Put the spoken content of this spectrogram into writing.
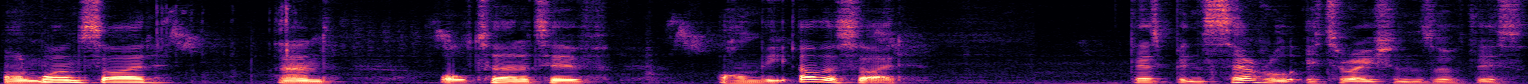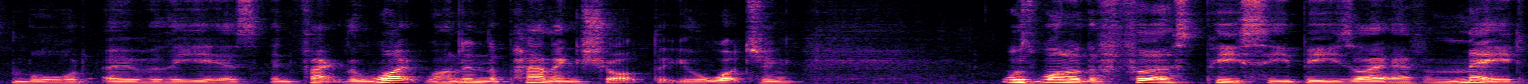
on one side and alternative on the other side. There's been several iterations of this board over the years. In fact, the white one in the panning shot that you're watching was one of the first PCBs I ever made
